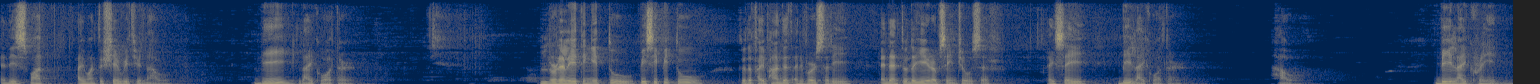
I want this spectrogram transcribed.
And this is what I want to share with you now. Be like water relating it to PCP2, to the 500th anniversary, and then to the year of St. Joseph, I say, be like water. How? Be like rain.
